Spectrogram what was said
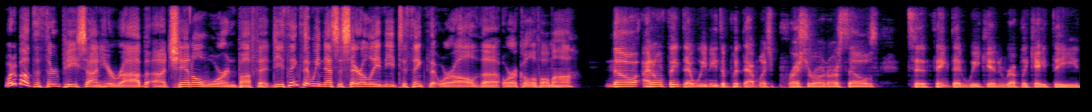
What about the third piece on here, Rob? Uh, channel Warren Buffett. Do you think that we necessarily need to think that we're all the Oracle of Omaha? No, I don't think that we need to put that much pressure on ourselves to think that we can replicate the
